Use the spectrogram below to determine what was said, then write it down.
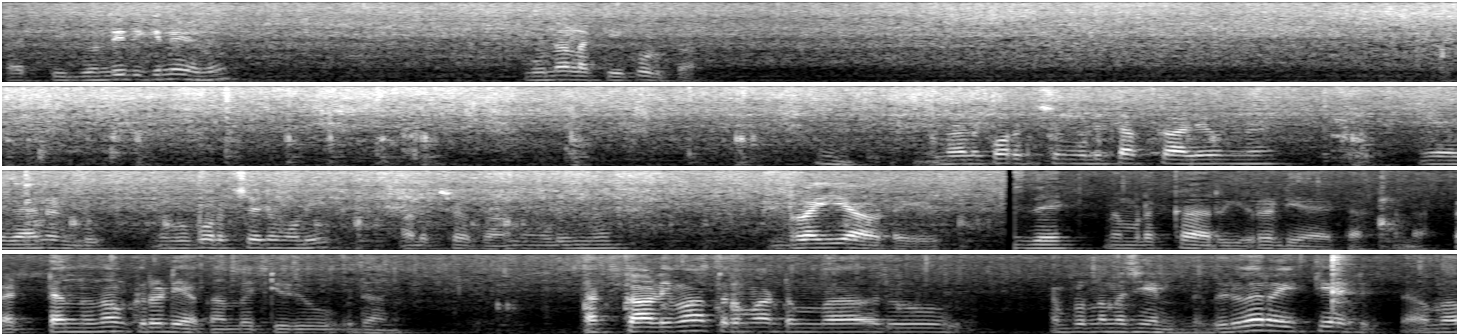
പറ്റിക്കൊണ്ടിരിക്കണേണ് മൂന്ന് ഇളക്കി കൊടുക്കാം. എന്നാലും കുറച്ചും കൂടി തക്കാളി ഒന്ന് വേകാനുണ്ട് നമുക്ക് കുറച്ചേരും കൂടി അടച്ചു വെക്കാം. ഒന്നും കൂടി ഒന്ന് ഡ്രൈ ആവട്ടെ. ഇതേ നമ്മുടെ കറി റെഡി ആയിട്ടാ പെട്ടെന്ന് നമുക്ക് റെഡിയാക്കാൻ പറ്റിയൊരു ഇതാണ്. തക്കാളി മാത്രം വാട്ടുമ്പോൾ ഒരു എപ്പോഴും നമ്മൾ ചെയ്യുന്നുണ്ട് ഇതൊരു വെറൈറ്റി ആയിട്ട്. നമ്മൾ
